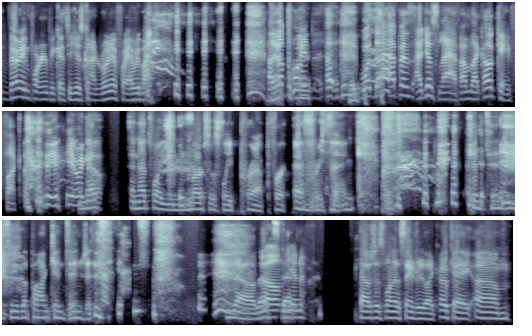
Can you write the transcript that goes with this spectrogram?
very important because you're just gonna ruin it for everybody. At that That's point, uh, when that happens, I just laugh. I'm like, okay, fuck. Here we that- go. And that's why you mercilessly prep for everything. Contingencies upon contingencies. no, that's Um, that, you know, that was just one of those things where you're like, okay, um,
